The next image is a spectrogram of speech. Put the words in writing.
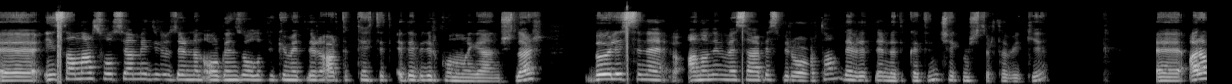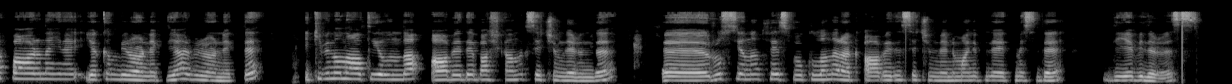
Ee, insanlar sosyal medya üzerinden organize olup hükümetleri artık tehdit edebilir konuma gelmişler. Böylesine anonim ve serbest bir ortam devletlerin de dikkatini çekmiştir tabii ki. Ee, Arap Baharı'na yine yakın bir örnek, diğer bir örnek de 2016 yılında ABD başkanlık seçimlerinde e, Rusya'nın Facebook kullanarak ABD seçimlerini manipüle etmesi de diyebiliriz.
